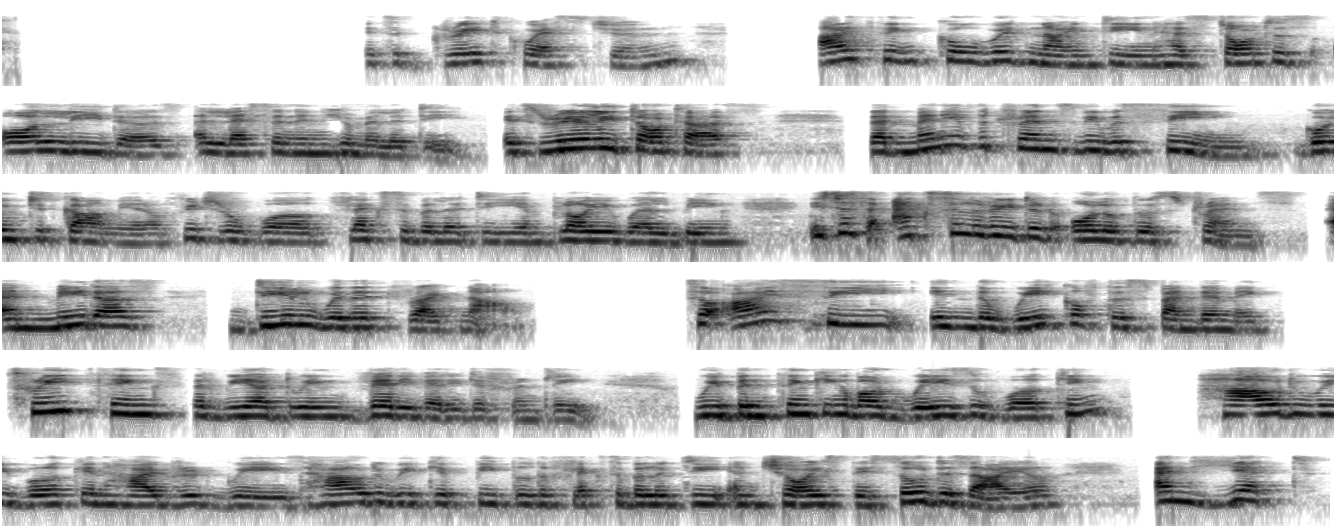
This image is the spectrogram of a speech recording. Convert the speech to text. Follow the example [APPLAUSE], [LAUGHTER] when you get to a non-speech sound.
It's a great question. I think COVID 19 has taught us all leaders a lesson in humility. It's really taught us that many of the trends we were seeing going to come, you know, future of work, flexibility, employee well being, it's just accelerated all of those trends and made us deal with it right now. So I see in the wake of this pandemic three things that we are doing very, very differently. We've been thinking about ways of working. How do we work in hybrid ways? How do we give people the flexibility and choice they so desire, and yet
